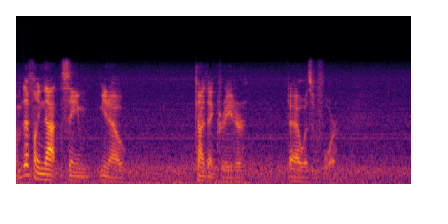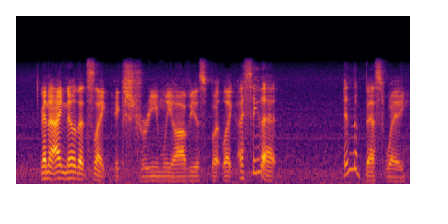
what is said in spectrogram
I'm definitely not the same, you know, content creator that I was before. And I know that's, like, extremely obvious, but, like, I say that in the best way.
